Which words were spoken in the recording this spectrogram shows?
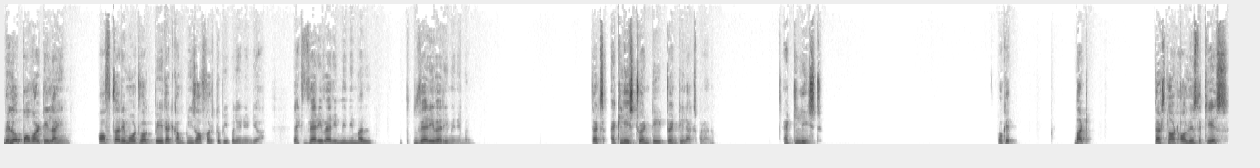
Below poverty line of the remote work pay that companies offer to people in India, like very, very minimal, very, very minimal. That's at least 20, 20 lakhs per annum. At least. Okay? But that's not always the case.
